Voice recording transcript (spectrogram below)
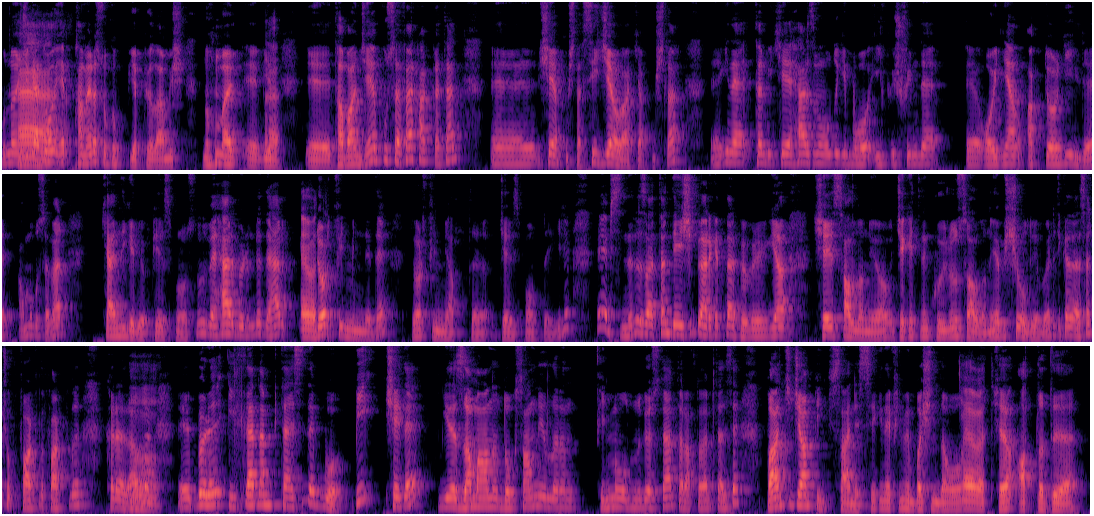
Bundan önceki He. o hep kamera sokup yapıyorlarmış normal e, bir e, tabancaya. Bu sefer hakikaten e, şey yapmışlar. CGI olarak yapmışlar. E, yine tabii ki her zaman olduğu gibi o ilk üç filmde e, oynayan aktör değildi. Ama bu sefer kendi geliyor Pierce Brosnan ve her bölümde de her Evet. filminde de dört film yaptı James Bond'la ilgili. Ve hepsinde de zaten değişik bir hareketler yapıyor. Böyle ya şey sallanıyor, ceketinin kuyruğu sallanıyor, bir şey oluyor böyle. Dikkat edersen çok farklı farklı kareler var. Hı. E, böyle ilklerden bir tanesi de bu. Bir şeyde yine zamanın 90'lı yılların filmi olduğunu gösteren taraflardan bir tanesi bungee jumping sahnesi. Yine filmin başında o Evet. şeyden atladığı,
